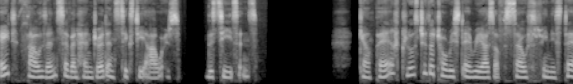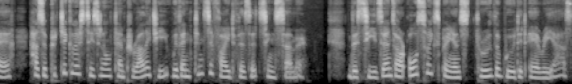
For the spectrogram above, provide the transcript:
8,760 hours. The seasons. Quimper, close to the tourist areas of South Finistère, has a particular seasonal temporality with intensified visits in summer. The seasons are also experienced through the wooded areas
